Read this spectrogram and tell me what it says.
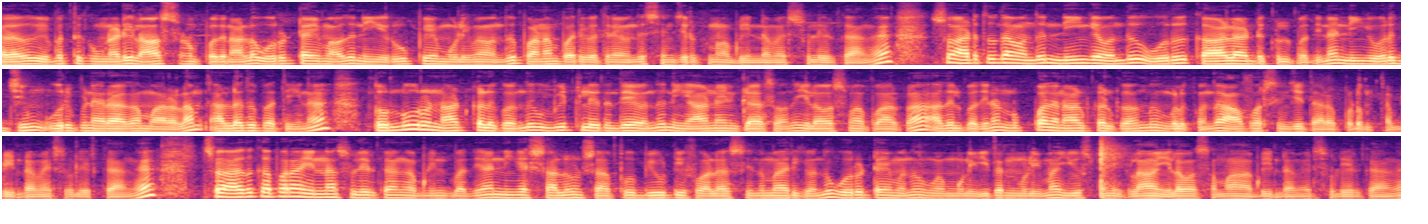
அதாவது விபத்துக்கு முன்னாடி லாஸ்ட் முப்பது நாளில் ஒரு டைமாவது நீங்கள் ரூபே மூலிமா வந்து பணம் பரிவர்த்தனை வந்து செஞ்சுருக்கணும் அப்படின்ற மாதிரி சொல்லியிருக்காங்க. ஸோ அடுத்ததான் வந்து நீங்கள் வந்து ஒரு காலாண்டுக்குள் பார்த்தீங்கன்னா நீங்கள் ஒரு ஜிம் உறுப்பினராக மாறலாம் அல்லது பார்த்தீங்கன்னா தொண்ணூறு நாட்களுக்கு வந்து வீட்டிலிருந்தே வந்து நீங்கள் ஆன்லைன் கிளாஸை வந்து இலவசமாக பார்க்கலாம். அதில் பார்த்தீங்கன்னா முப்பது நாட்களுக்கு வந்து உங்களுக்கு வந்து ஆஃபர் செஞ்சு தரப்படும் அப்படின்ற மாதிரி சொல்லியிருக்காங்க. ஸோ அதுக்கப்புறம் என்ன சொல்லியிருக்காங்க அப்படின்னு பார்த்தீங்கன்னா நீங்கள் சலூன் ஷாப்பு பியூட்டி பார்லர்ஸ் இந்த மாதிரி வந்து ஒரு டைம் வந்து உங்கள் மூலி இதன் மூலிமா யூஸ் பண்ணிக்கலாம் இலவசமாக அப்படின்ற மாதிரி சொல்லியிருக்காங்க.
